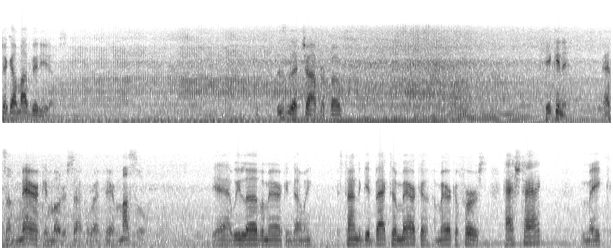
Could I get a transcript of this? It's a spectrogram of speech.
check out my videos. This is that chopper, folks. Kicking it. That's American motorcycle right there, muscle. Yeah, we love American, don't we? It's time to get back to America. America first. Hashtag make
